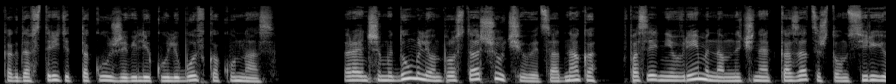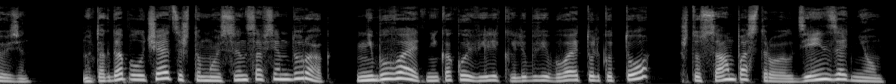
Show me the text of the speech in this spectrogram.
когда встретит такую же великую любовь, как у нас. Раньше мы думали, он просто отшучивается, однако в последнее время нам начинает казаться, что он серьезен. Но тогда получается, что мой сын совсем дурак. Не бывает никакой великой любви, бывает только то, что сам построил день за днем,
